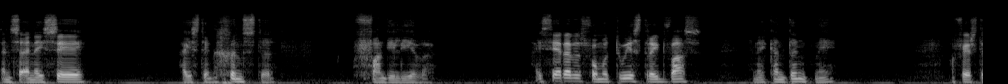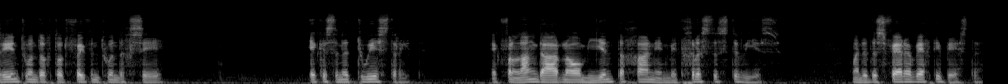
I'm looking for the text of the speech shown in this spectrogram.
En sy en hy sê hy is ten gunste van die lewe. Hy sê dat dit vir hom 'n twee stryd was en hy kan dink, nê? Maar vers 23 tot 25 sê ek is in 'n twee stryd. Ek verlang daarna om heen te gaan en met Christus te wees, want dit is verreweg die beste.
